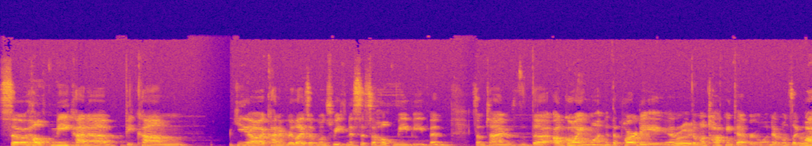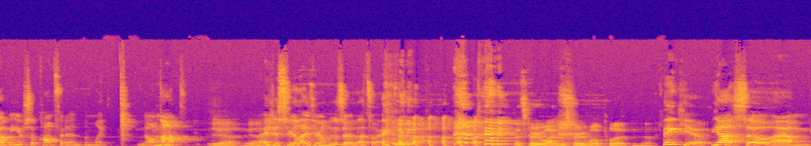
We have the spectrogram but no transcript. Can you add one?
So it helped me kind of become, you know, I kind of realized everyone's weaknesses. to help me be even sometimes the outgoing one at the party and right. the one talking to everyone. Everyone's like, right. "Wow, you're so confident." I'm like, "No, I'm not." Yeah, yeah. I just realized you're a loser. That's why. that's very wise. That's very well put. Yeah. Thank you. Yeah. So um,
